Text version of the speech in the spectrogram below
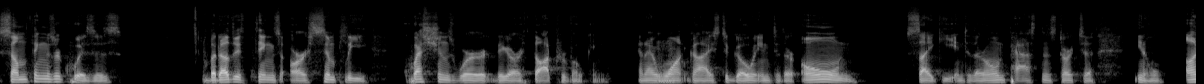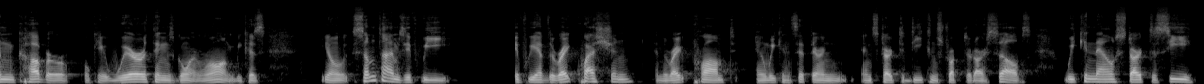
some things are quizzes, but other things are simply questions where they are thought provoking. And I Mhm. want guys to go into their own psyche, into their own past, and start to, you know, uncover okay, where are things going wrong? Because, you know, sometimes if we if we have the right question and the right prompt and we can sit there and, and start to deconstruct it ourselves, we can now start to see,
